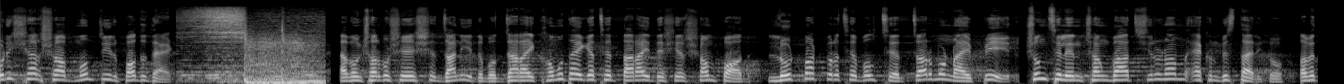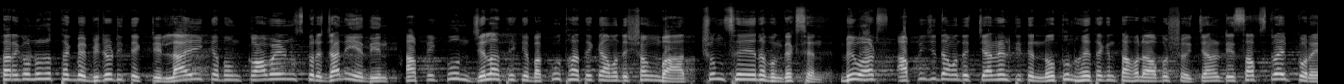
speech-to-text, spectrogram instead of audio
ওড়িশার সব মন্ত্রীর পদত্যাগ। এবং সর্বশেষ জানিয়ে দেব, যারাই ক্ষমতায় গেছে তারাই দেশের সম্পদ। লুটপাট করেছে বলছে চর্মনায় পীর। শুনছিলেন সংবাদ শিরোনাম এখন বিস্তারিত। তবে তার আগে অনুরোধ থাকবে, ভিডিওটিতে একটি লাইক এবং কমেন্টস করে জানিয়ে দিন, আপনি কোন জেলা থেকে বা কোথা থেকে আমাদের সংবাদ শুনছেন এবং দেখছেন। ভিউয়ার্স, আপনি যদি আমাদের চ্যানেলটিতে নতুন হয়ে থাকেন, তাহলে অবশ্যই চ্যানেলটি সাবস্ক্রাইব করে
